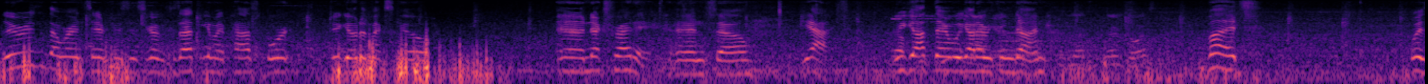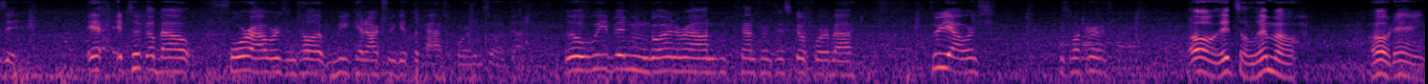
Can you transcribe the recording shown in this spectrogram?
The reason that we're in San Francisco is because I have to get my passport to go to Mexico uh, next Friday. And so, yeah. We got there and we got everything done. But, what is it? It, it took about four hours until we could actually get the passport and stuff like that. So we've been going around San Francisco for about three hours. Just walking around. Oh, it's a limo. Oh, dang.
